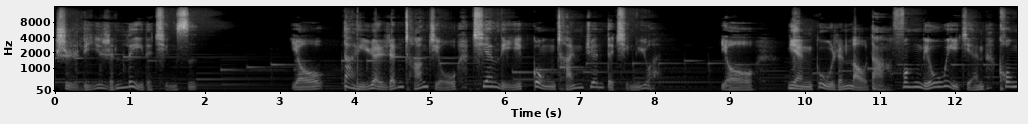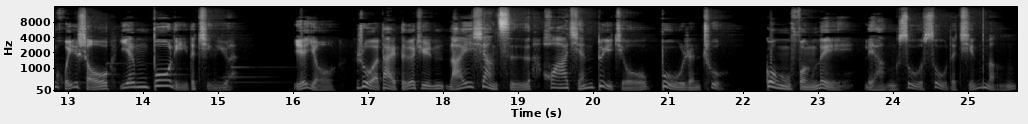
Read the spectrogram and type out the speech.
是离人泪的情思。有但愿人长久，千里共婵娟的情愿。有。念故人老大，风流未减，空回首，烟波里的情愿；也有若待得君来向此，花前对酒不忍触，共讽泪两簌簌的情冷。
